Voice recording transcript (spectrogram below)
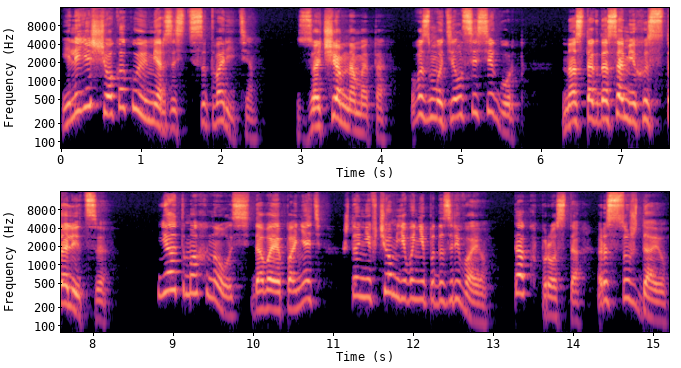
Или еще какую мерзость сотворите. «Зачем нам это?» — возмутился Сигурд. «Нас тогда самих из столицы». Я отмахнулась, давая понять, что ни в чем его не подозреваю. Так просто рассуждаю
